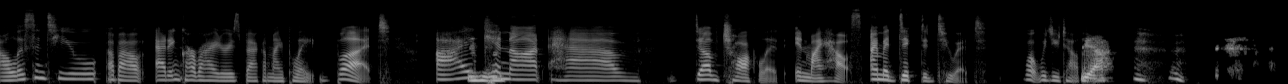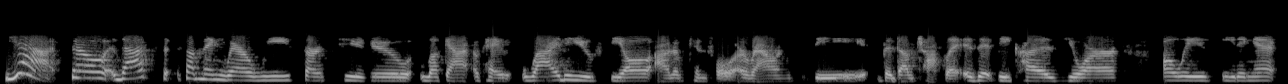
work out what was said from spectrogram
I'll listen to you about adding carbohydrates back on my plate, but I mm-hmm. cannot have Dove chocolate in my house. I'm addicted to it. What would you tell them? Yeah. Yeah, so that's something where we start to look at okay, why do you feel out of control around the the Dove chocolate? Is it because you're always eating it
